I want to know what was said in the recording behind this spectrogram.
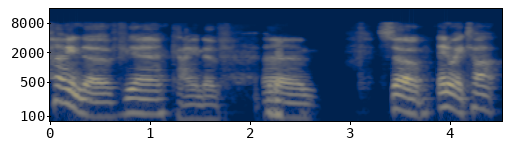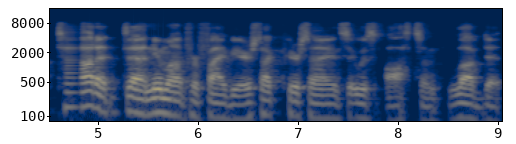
Kind of, yeah, kind of. Okay. Um, so anyway, taught taught at uh, Neumont for five years, taught computer science. It was awesome, loved it.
